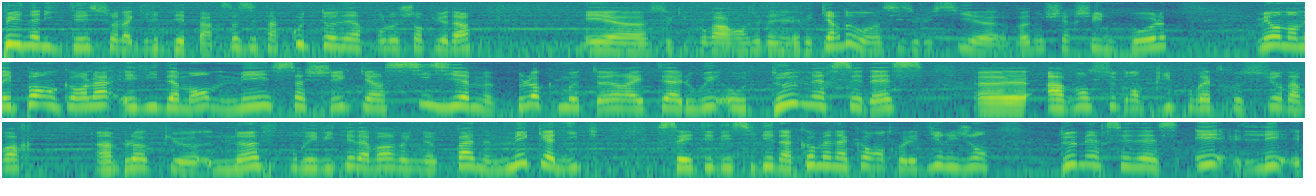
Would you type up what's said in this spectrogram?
pénalité sur la grille de départ. Ça c'est un coup de tonnerre pour le championnat et euh, ce qui pourra arranger Daniel Ricciardo hein, si celui-ci euh, va nous chercher une pole. Mais on n'en est pas encore là évidemment, mais sachez qu'un sixième bloc moteur a été alloué aux deux Mercedes euh, avant ce Grand Prix pour être sûr d'avoir un bloc euh, neuf pour éviter d'avoir une panne mécanique. Ça a été décidé d'un commun accord entre les dirigeants de Mercedes et les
